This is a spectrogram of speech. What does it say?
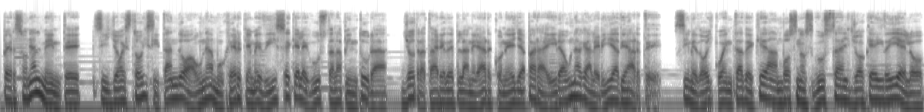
Personalmente, si yo estoy citando a una mujer que me dice que le gusta la pintura, yo trataré de planear con ella para ir a una galería de arte. Si me doy cuenta de que a ambos nos gusta el jockey de hielo,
